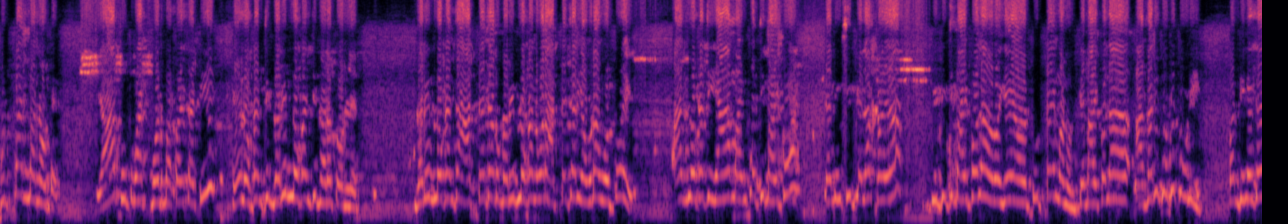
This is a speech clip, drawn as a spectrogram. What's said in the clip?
फुटपाथ बनवतात या फुटपाथवर बसायसाठी हे लोकांची गरीब लोकांची घरं तोडलेत. गरीब लोकांचा अत्याचार गरीब लोकांवर अत्याचार एवढा होतोय. आज लोकांची ह्या माणसाची बायको त्या दिवशी त्याला कळलं की तिची बायकोला हे अं, तुटतंय म्हणून. ते बायकोला आजारीच होती थोडी पण तिने ते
